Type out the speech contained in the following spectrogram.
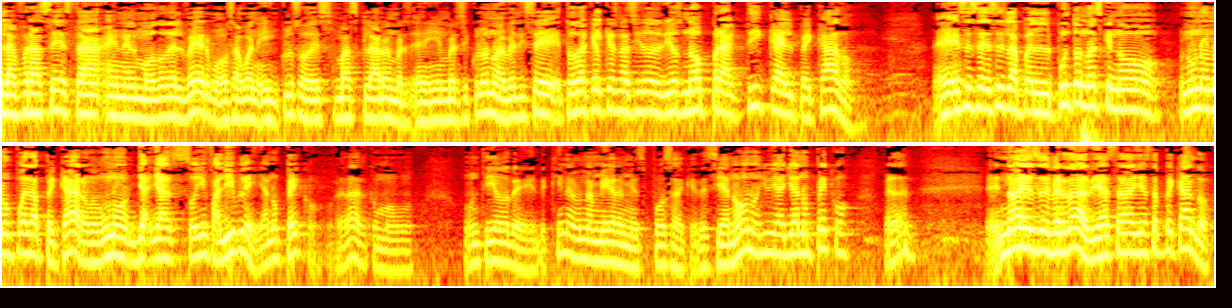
la frase está en el modo del verbo, o sea, bueno, incluso es más claro en, en versículo 9, dice, todo aquel que es nacido de Dios no practica el pecado. Ese es, el punto, no es que no, uno no pueda pecar, o uno ya, ya soy infalible, ya no peco, ¿verdad? Como un tío de, de quién era una amiga de mi esposa que decía, no, no, yo ya, ya no peco. ¿verdad? Eh, no es verdad, ya está, ya está pecando.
